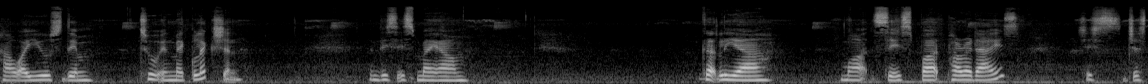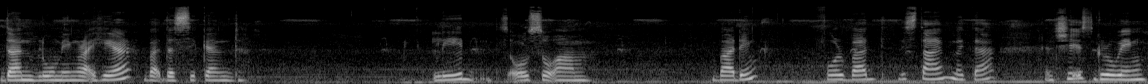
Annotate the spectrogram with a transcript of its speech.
how I use them too in my collection and this is my um Cattleya Motsy Spot Paradise. She's just done blooming right here but the second lead is also um budding full bud this time like that. And she is growing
